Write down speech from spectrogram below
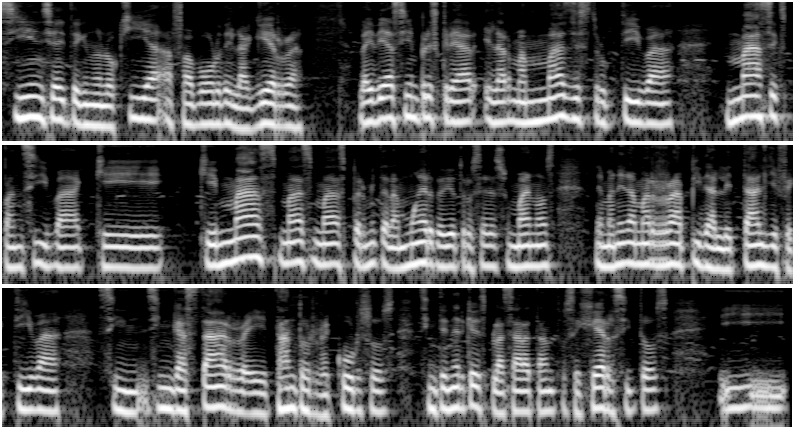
ciencia y tecnología a favor de la guerra. La idea siempre es crear el arma más destructiva, más expansiva, que, que más, más, más permita la muerte de otros seres humanos de manera más rápida, letal y efectiva, sin, sin gastar eh, tantos recursos, sin tener que desplazar a tantos ejércitos. Y,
